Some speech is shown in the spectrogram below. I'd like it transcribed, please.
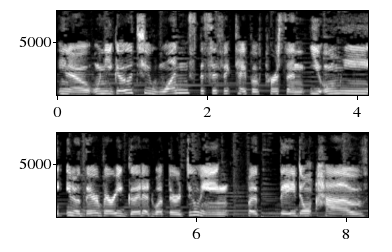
you know, when you go to one specific type of person, you only, you know, they're very good at what they're doing, but they don't have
